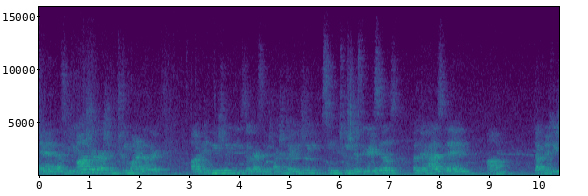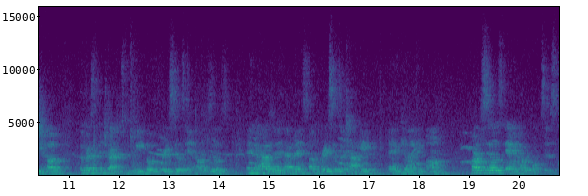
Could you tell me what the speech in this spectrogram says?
and that's usually onshore aggression between one another. Um, and usually these aggressive interactions are usually seen between just the gray seals, but there has been um, documentation of aggressive interactions between both gray seals and harbor seals. And there has been evidence of gray seals attacking and killing um, harbor seals and harbor porpoises.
